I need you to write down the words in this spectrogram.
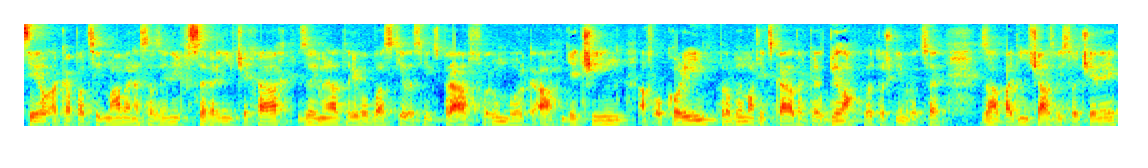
sil a kapacit máme nasazených v severních Čechách, zejména tedy v oblasti lesních zpráv Rumburg a Děčín a v okolí. Problematická také byla v letošním roce západní část Vysočiny,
